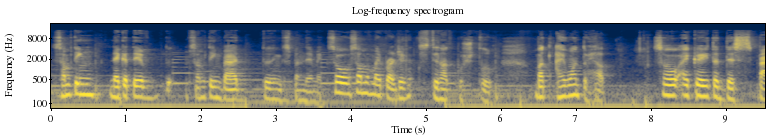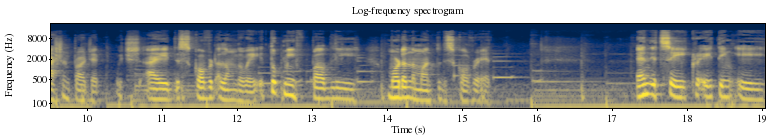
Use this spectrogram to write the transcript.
something negative, something bad during this pandemic. So some of my projects did not push through, but I want to help. So I created this passion project, which I discovered along the way. It took me probably more than a month to discover it. And it's a creating a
